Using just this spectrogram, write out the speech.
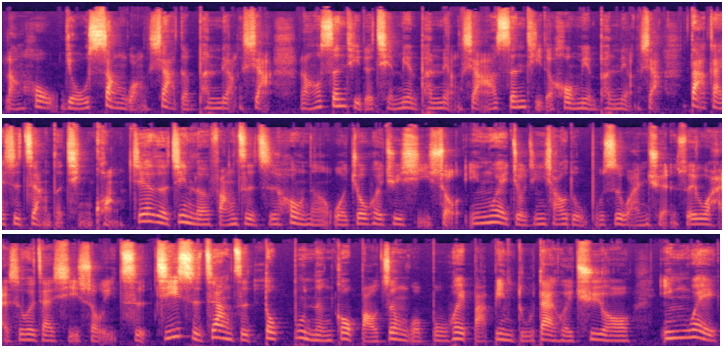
然后由上往下的喷两下，然后身体的前面喷两下，然后身体的后面喷两下，大概是这样的情况。接着进了房子之后呢，我就会去洗手，因为酒精消毒不是完全，所以我还是会再洗手一次。即使这样子都不能够保证我不会把病毒带回去哦，因为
